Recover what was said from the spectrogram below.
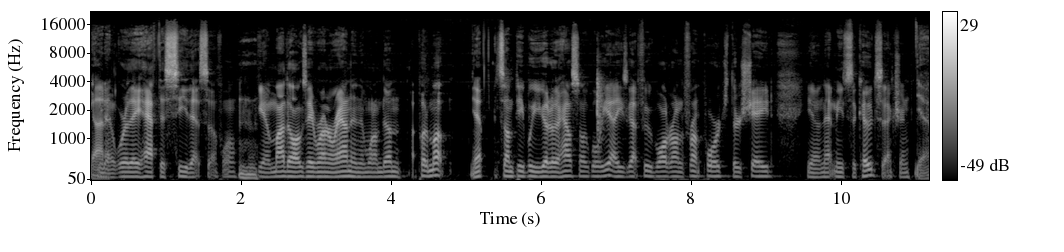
got you it. know, where they have to see that stuff. Well, Mhm. you know, my dogs they run around, and then when I'm done, I put them up. Yep. Some people, you go to their house, and like, well, yeah, he's got food, water on the front porch. There's shade, you know, and that meets the code section. Yeah.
